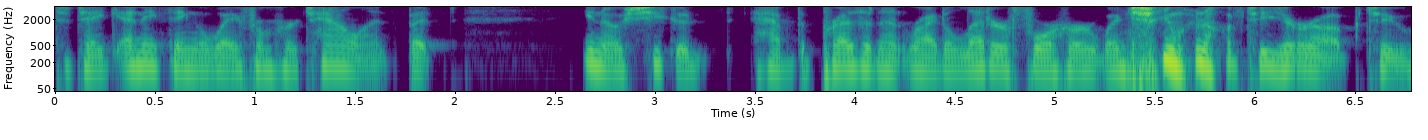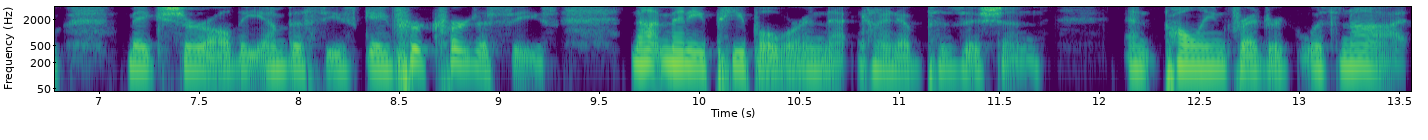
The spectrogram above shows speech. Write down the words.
to take anything away from her talent, but you know, she could have the president write a letter for her when she went off to Europe to make sure all the embassies gave her courtesies. Not many people were in that kind of position, and Pauline Frederick was not.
